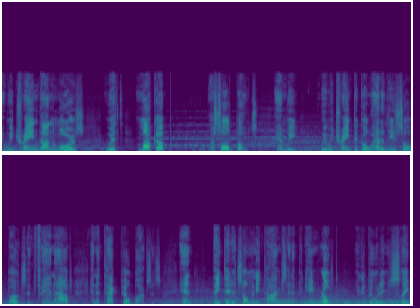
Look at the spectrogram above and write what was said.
and we trained on the moors with mock-up assault boats. And we, we were trained to go out of the assault boats and fan out and attack pillboxes. And they did it so many times that it became rote. You could do it in your sleep.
